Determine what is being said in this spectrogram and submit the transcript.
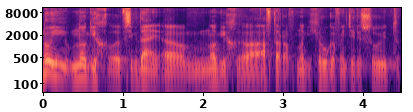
Ну и многих э, всегда, э, многих э, авторов, многих хирургов интересует,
